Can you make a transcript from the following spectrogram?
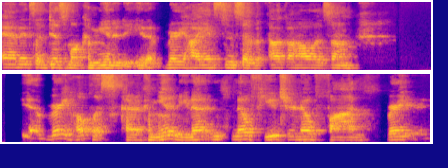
And it's a dismal community, a very high instance of alcoholism, yeah, very hopeless kind of community. No, no future, no fun. Very,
